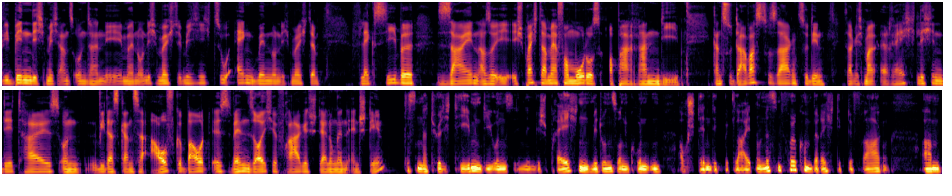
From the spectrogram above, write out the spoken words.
wie binde ich mich ans Unternehmen und ich möchte mich nicht zu eng binden und ich möchte flexibel sein. Also ich, ich spreche da mehr vom Modus operandi. Kannst du da was zu sagen zu den, sage ich mal, rechtlichen Details und wie das Ganze aufgebaut ist, wenn solche Fragestellungen entstehen? Das sind natürlich Themen, die uns in den Gesprächen mit unseren Kunden auch ständig begleiten. Und das sind vollkommen berechtigte Fragen. Ähm,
